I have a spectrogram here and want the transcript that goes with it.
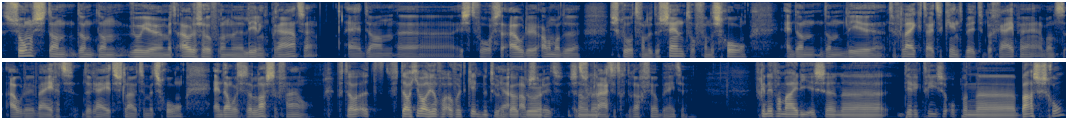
soms dan, dan, dan wil je met ouders over een uh, leerling praten. En dan uh, is het volgens de ouder allemaal de schuld van de docent of van de school. En dan, dan leer je tegelijkertijd het kind beter begrijpen. Hè? Want de ouder weigert de rijen te sluiten met school. En dan wordt het een lastig verhaal. Vertel, het vertelt je wel heel veel over het kind natuurlijk. Ja, ook absoluut. Door het verklaart het gedrag veel beter vriendin van mij die is een uh, directrice op een uh, basisschool.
